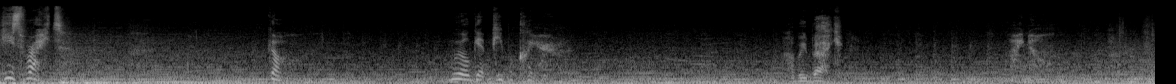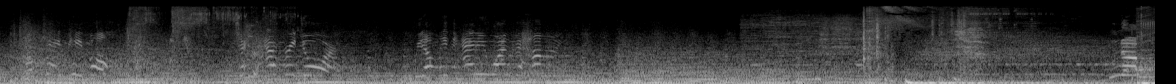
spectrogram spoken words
He's right. Go. We'll get people clear. I'll be back. I know. Okay, people! Check every door! We don't leave anyone behind! No!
